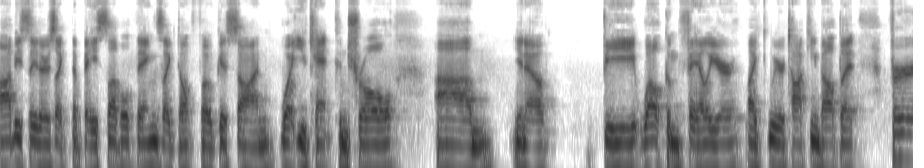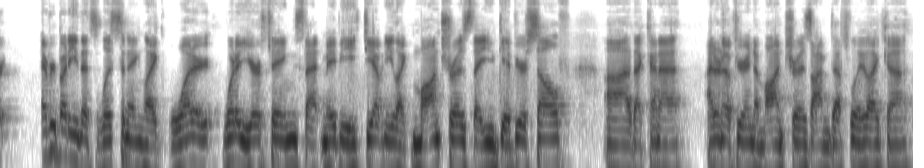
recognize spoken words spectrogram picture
obviously there's like the base level things like don't focus on what you can't control. Um, you know, be welcome failure like we were talking about, but for everybody that's listening, like what are what are your things that maybe do you have any like mantras that you give yourself uh, that kind of I don't know if you're into mantras. I'm definitely like a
